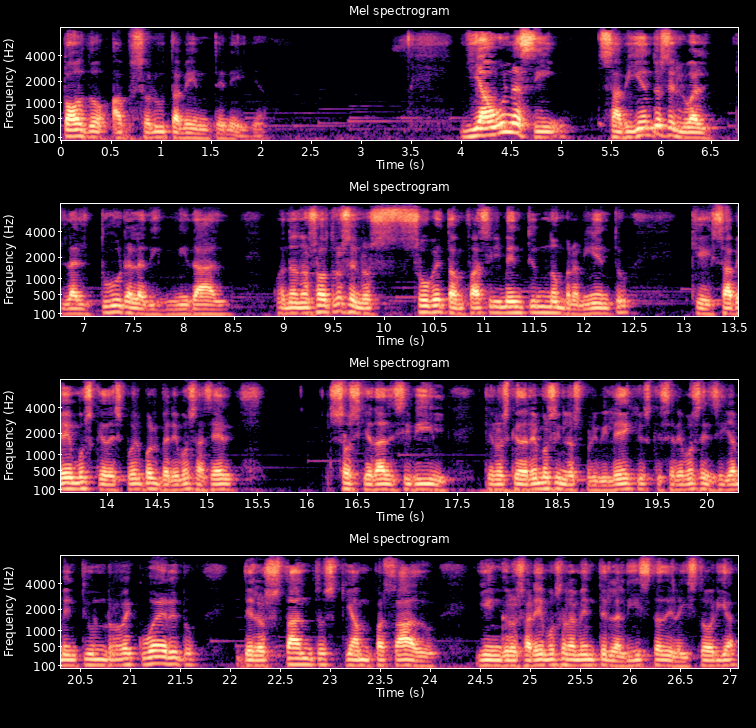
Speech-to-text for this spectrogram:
todo absolutamente en ella. Y aún así, sabiéndose la altura, la dignidad, cuando a nosotros se nos sube tan fácilmente un nombramiento que sabemos que después volveremos a ser sociedad civil, que nos quedaremos sin los privilegios, que seremos sencillamente un recuerdo de los tantos que han pasado y engrosaremos solamente la lista de la historia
